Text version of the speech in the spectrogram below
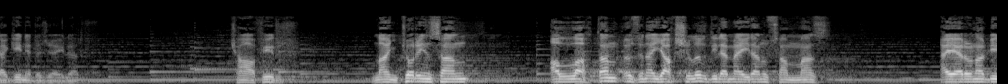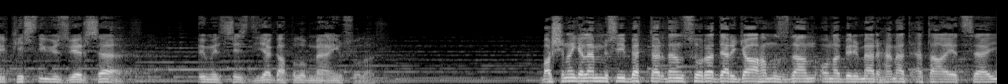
yəqin edəcəklər. Kafir, nankör insan Allahdan özünə yaxşılıq diləməkdən usanmaz. Əgər ona bir pislik yüz versə, ümidsizliyə qapılıb məyus olar. Başına gələn müsibətlərdən sonra dərgahımızdan ona bir mərhəmət əta etsək,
